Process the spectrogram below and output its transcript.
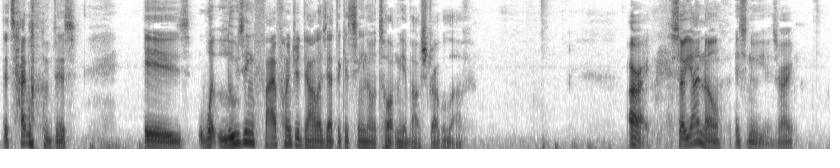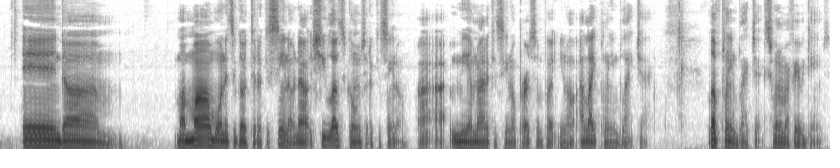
The title of this is what losing $500 at the casino taught me about struggle love. All right. So y'all know it's New Year's, right? And um my mom wanted to go to the casino. Now, she loves going to the casino. I, me, I'm not a casino person, but you know, I like playing blackjack. Love playing blackjack. It's one of my favorite games.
